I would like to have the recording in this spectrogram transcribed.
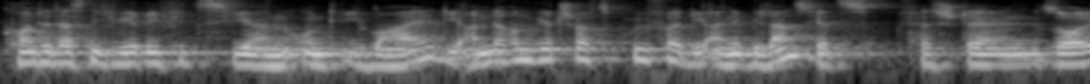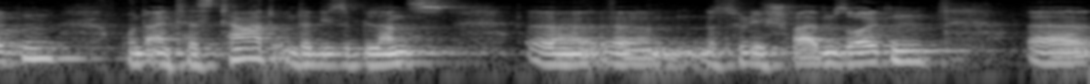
konnte das nicht verifizieren. Und EY, die anderen Wirtschaftsprüfer, die eine Bilanz jetzt feststellen sollten und ein Testat unter diese Bilanz äh, äh, natürlich schreiben sollten, äh,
